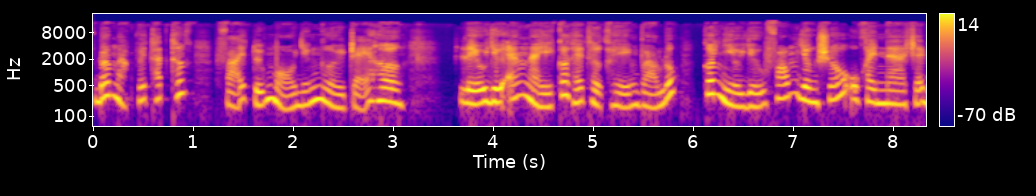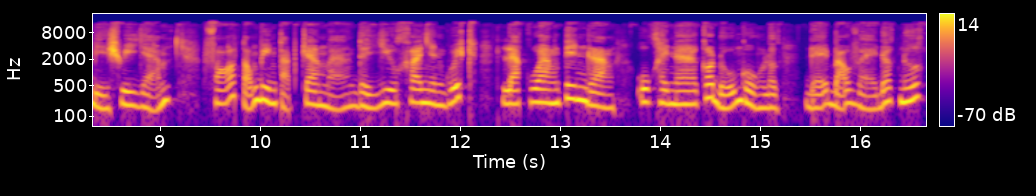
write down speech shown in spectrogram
đối mặt với thách thức phải tuyển mộ những người trẻ hơn. Liệu dự án này có thể thực hiện vào lúc có nhiều dự phóng dân số Ukraine sẽ bị suy giảm? Phó tổng biên tập trang mạng The Ukrainian Week lạc quan tin rằng Ukraine có đủ nguồn lực để bảo vệ đất nước.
